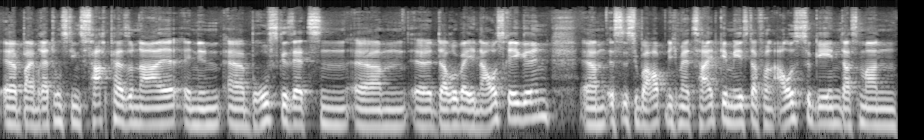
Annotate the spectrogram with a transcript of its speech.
äh, beim Rettungsdienst Fachpersonal in den äh, Berufsgesetzen ähm, äh, darüber hinaus regeln. Ähm, es ist überhaupt überhaupt nicht mehr zeitgemäß davon auszugehen, dass man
